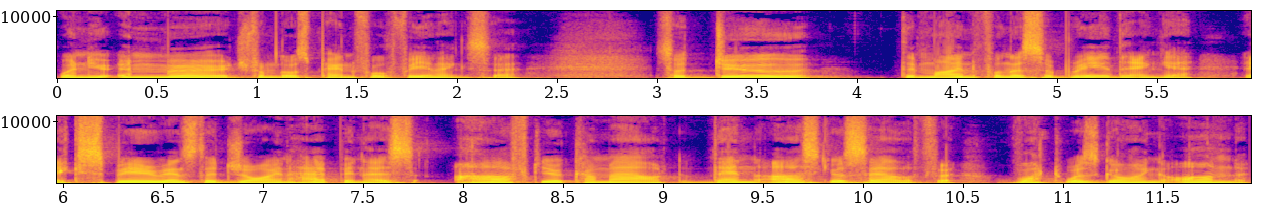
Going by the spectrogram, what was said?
when you emerge from those painful feelings. Uh, so do the mindfulness of breathing, uh, experience the joy and happiness after you come out. Then ask yourself, uh, what was going on?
